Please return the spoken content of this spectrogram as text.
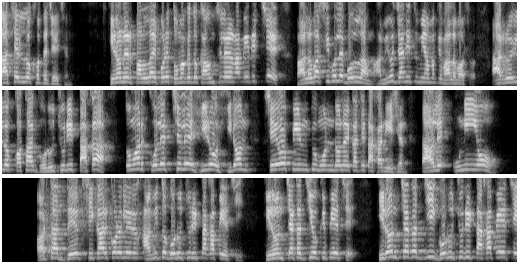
কাছের লোক হতে চেয়েছেন। হিরণের পাল্লায় পড়ে তোমাকে তো কাউন্সিলরে নামিয়ে দিচ্ছে? ভালোবাসি বলে বললাম, আমিও জানি তুমি আমাকে ভালোবাসো। আর রইল কথা, গরু চুরির টাকা? তোমার কোলের ছেলে হিরো, হিরণ, সেও পিন্টু মন্ডলের কাছে টাকা নিয়েছেন। তাহলে উনিও, অর্থাৎ দেব স্বীকার করে নিলেন, আমি তো গরু চুরির টাকা পেয়েছি। হিরণ চ্যাটার্জিও কি পেয়েছে? হিরণ চ্যাটার্জি গরু চুরির টাকা পেয়েছে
